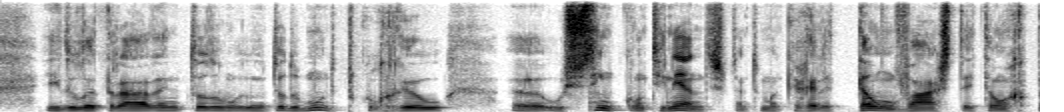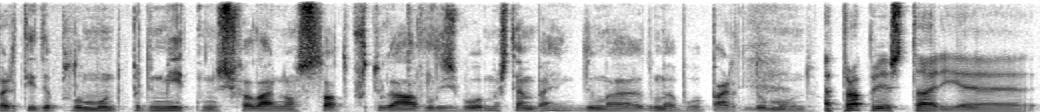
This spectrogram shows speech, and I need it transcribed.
idolatrada em todo, em todo o mundo, percorreu uh, os cinco continentes. Portanto, uma carreira tão vasta e tão repartida pelo mundo permite-nos falar não só de Portugal, de Lisboa, mas também de uma, de uma boa parte do mundo. A própria história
